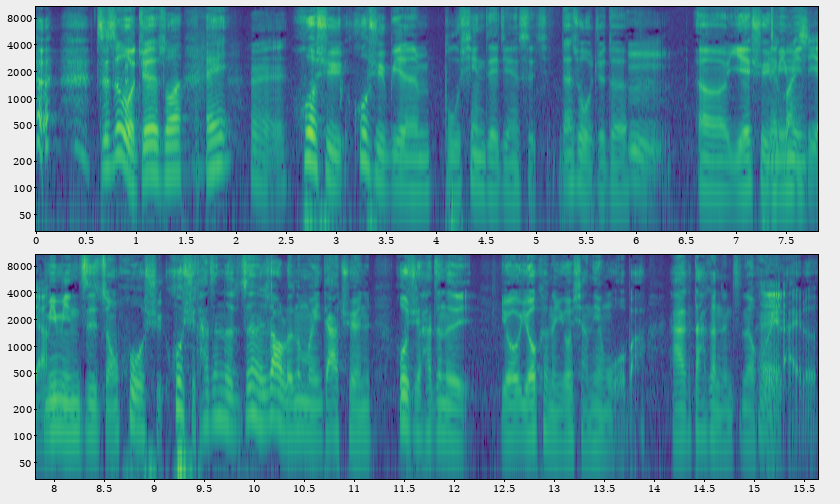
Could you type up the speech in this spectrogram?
只是我觉得说，哎，嗯，或许或许别人不信这件事情，但是我觉得，嗯，呃，也许冥冥、啊、冥冥之中，或许或许他真的真的绕了那么一大圈，或许他真的有有可能有想念我吧，他他可能真的回来了，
